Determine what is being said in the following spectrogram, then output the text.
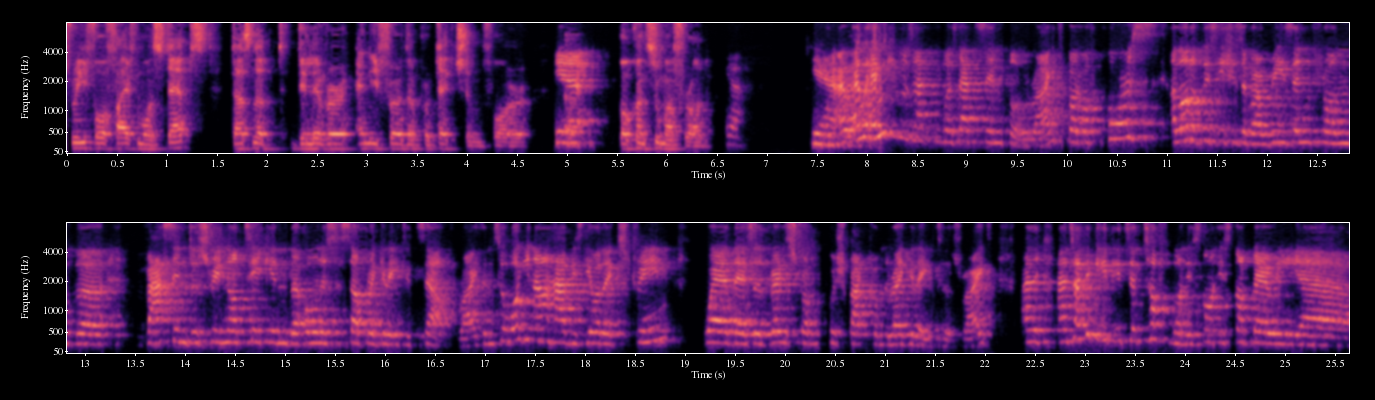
three four five more steps does not deliver any further protection for uh, yeah. for consumer fraud yeah yeah I, I, wish it was that was that simple right but of course a lot of these issues have arisen from the VAS industry not taking the onus to self-regulate itself, right? And so what you now have is the other extreme where there's a very strong pushback from the regulators, right? And, and so I think it, it's a tough one. It's not, it's not very, uh,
